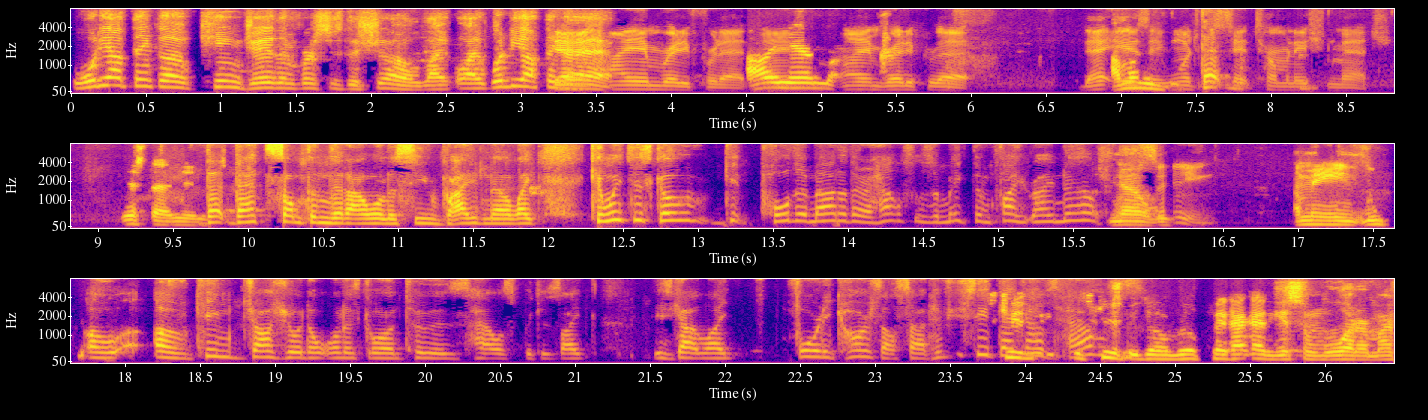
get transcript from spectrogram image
What do y'all think of King Jalen versus the show? Like, like, what do y'all think Yeah, of that? I am ready for that. I am. I am ready for that. That I'm is a gonna- one hundred percent termination match. Yes, that is. That that's something that I want to see right now. Like, can we just go get pull them out of their houses and make them fight right now? That's what No. I'm saying. I mean, Oh, oh, King Joshua don't want us going to his house because like he's got like forty cars outside. Have you seen that Excuse me, guy's house? excuse me, though, real quick. I got to get some water. My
